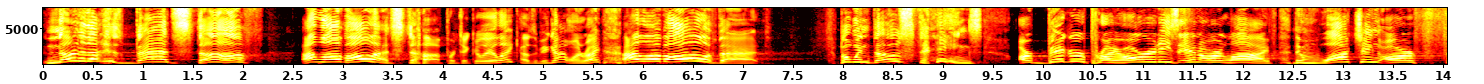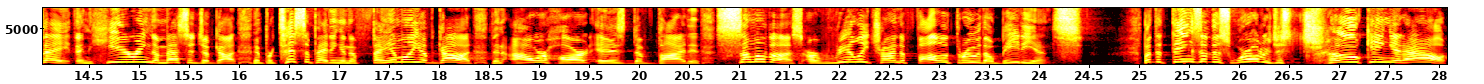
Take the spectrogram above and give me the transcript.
None of that is bad stuff. I love all that stuff, particularly a lake house if you got one, right? I love all of that. But when those things are bigger priorities in our life than watching our faith and hearing the message of God and participating in the family of God, then our heart is divided. Some of us are really trying to follow through with obedience but the things of this world are just choking it out.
